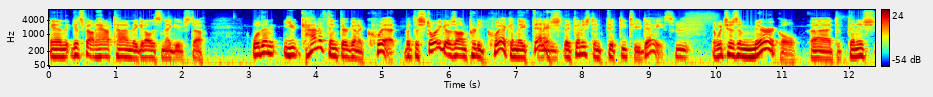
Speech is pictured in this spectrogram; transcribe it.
And it gets about halftime. They get all this negative stuff. Well, then you kind of think they're going to quit, but the story goes on pretty quick, and they finish. Mm. They finished in 52 days, which is a miracle uh, to finish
